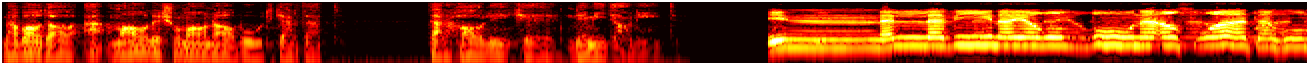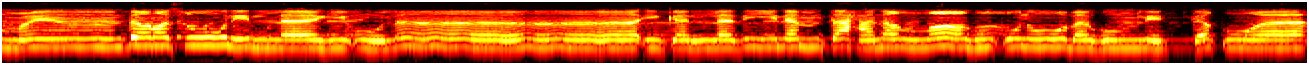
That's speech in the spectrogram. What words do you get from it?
مبادا اعمال شما نابود گردد در حالی که نمی‌دانید إن الذين يغضون أصواتهم عند رسول الله أولئك الذين امتحن الله قلوبهم للتقوى.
